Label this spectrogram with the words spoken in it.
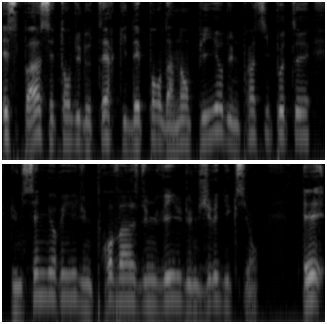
espace étendu de terre qui dépend d'un empire, d'une principauté, d'une seigneurie, d'une province, d'une ville, d'une juridiction. Et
